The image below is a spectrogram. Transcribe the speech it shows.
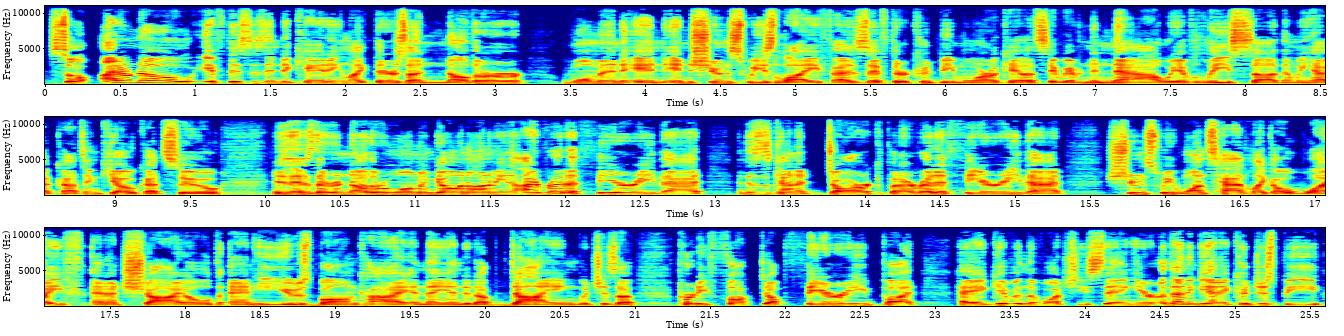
So I don't know if this is indicating like there's another woman in, in Shunsui's life as if there could be more. Okay, let's say we have Nanao, we have Lisa, then we have Katen Kyokotsu. Is, is there another woman going on? I mean, I read a theory that, and this is kind of dark, but I read a theory that Shunsui once had like a wife and a child, and he used Bankai, and they ended up dying, which is a pretty fucked up theory. But hey, given the what she's saying here, then again, it could just be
